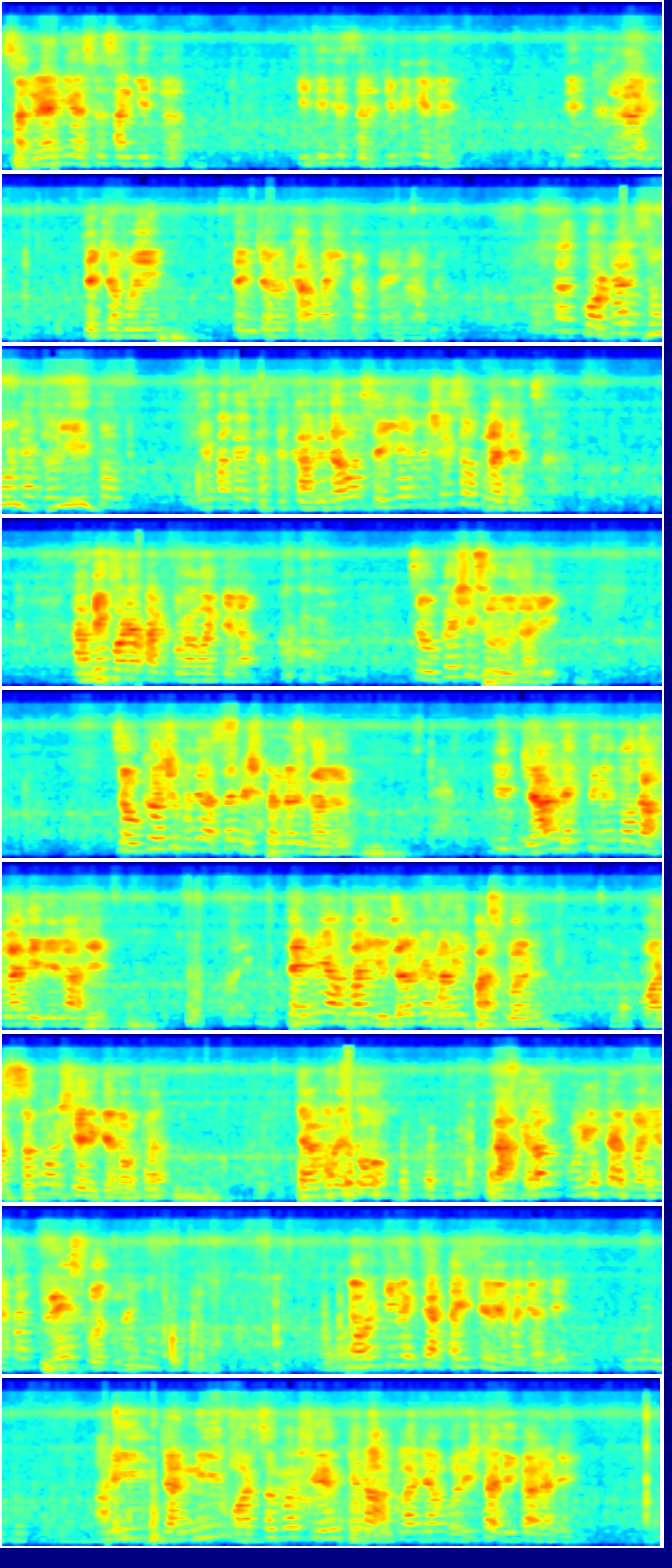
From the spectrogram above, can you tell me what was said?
सगळ्यांनी असं सांगितलं की ते जे सर्टिफिकेट आहे ते खरं आहे त्याच्यामुळे त्यांच्यावर कारवाई करता येणार नाही. कोर्टासमोर काय जो येईल तो हे बघायचं असतं. कागदावर सही आहे विषय संपला त्यांचा. आम्ही थोडा पाठपुरावा केला. चौकशी सुरू झाली. चौकशीमध्ये असं निष्पन्न झालं की ज्या व्यक्तीने तो दाखला दिलेला आहे त्यांनी आपला युजर नेम आणि पासवर्ड व्हॉट्सअपवर शेअर केला होता. त्यामुळे तो दाखला कुणी काढला याचा ट्रेस होत नाही. त्यामुळे ती व्यक्ती आताही सेवेमध्ये आहे. आणि ज्यांनी व्हॉट्सअपवर शेअर केला आपला ज्या वरिष्ठ अधिकाऱ्याने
